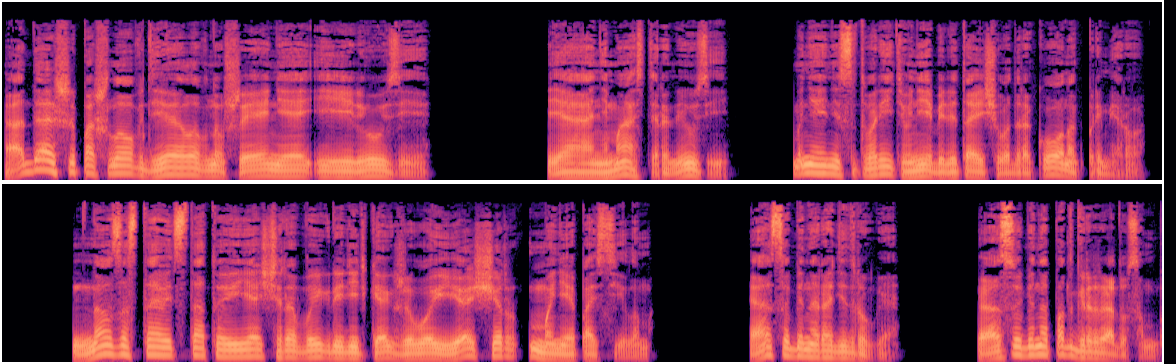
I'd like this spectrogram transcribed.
А дальше пошло в дело внушения и иллюзии. Я не мастер иллюзий. Мне не сотворить в небе летающего дракона, к примеру. Но заставить статую ящера выглядеть как живой ящер мне по силам. Особенно ради друга. Особенно под градусом.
